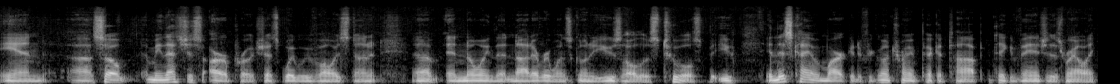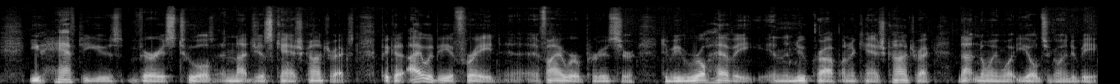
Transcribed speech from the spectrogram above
And uh, so, I mean, that's just our approach. That's the way we've always done it. Um, and knowing that not everyone's going to use all those tools. But you, in this kind of a market, if you're going to try and pick a top and take advantage of this rally, you have to use various tools and not just cash contracts. Because I would be afraid, uh, if I were a producer, to be real heavy in the new crop on a cash contract, not knowing what yields are going to be.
